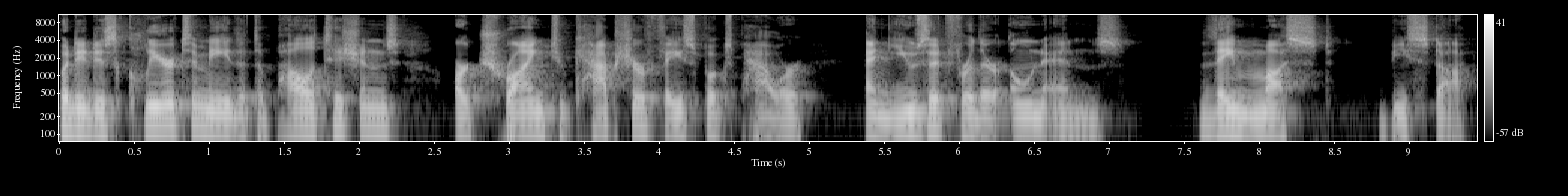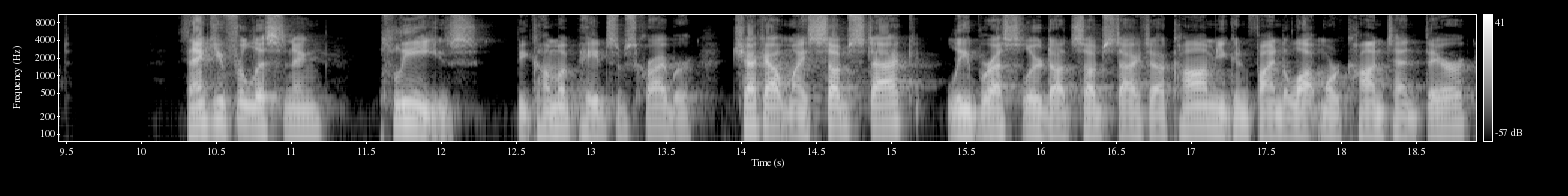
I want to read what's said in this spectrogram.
But it is clear to me that the politicians are trying to capture Facebook's power and use it for their own ends. They must be stopped. Thank you for listening. Please become a paid subscriber. Check out my Substack, leebressler.substack.com. You can find a lot more content there.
